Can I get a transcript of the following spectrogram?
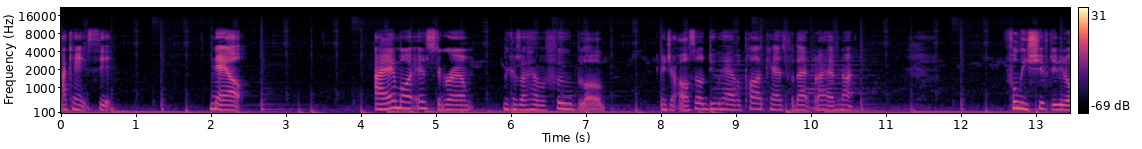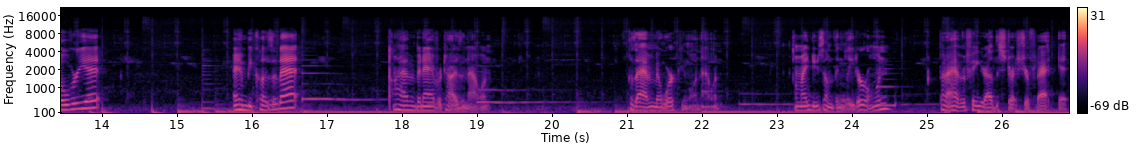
I can't sit. Now, I am on Instagram because I have a food blog, which I also do have a podcast for that, but I have not fully shifted it over yet. And because of that, I haven't been advertising that one. Because I haven't been working on that one. I might do something later on, but I haven't figured out the structure for that yet.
